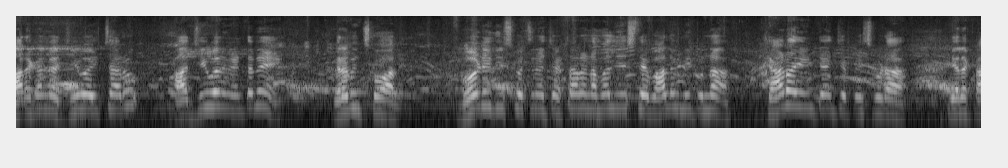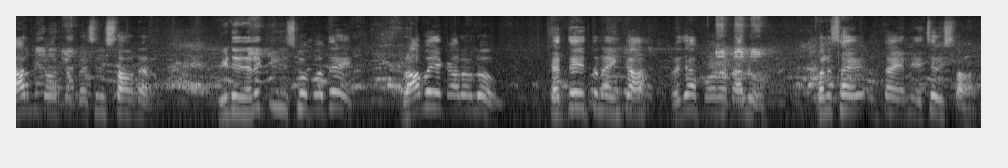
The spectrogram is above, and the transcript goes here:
ఆ రకంగా జీవో ఇచ్చారు. ఆ జీవోని వెంటనే విరమించుకోవాలి. మోడీ తీసుకొచ్చిన చట్టాలను అమలు చేస్తే వాళ్ళకి మీకున్న తేడా ఏంటి అని చెప్పేసి కూడా ఇలా కార్మిక వర్గం ప్రశ్నిస్తూ ఉన్నారు. వీటిని వెనక్కి తీసుకోకపోతే రాబోయే కాలంలో పెద్ద ఎత్తున ఇంకా ప్రజా పోరాటాలు కొనసాగుతాయని హెచ్చరిస్తా ఉన్నారు.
